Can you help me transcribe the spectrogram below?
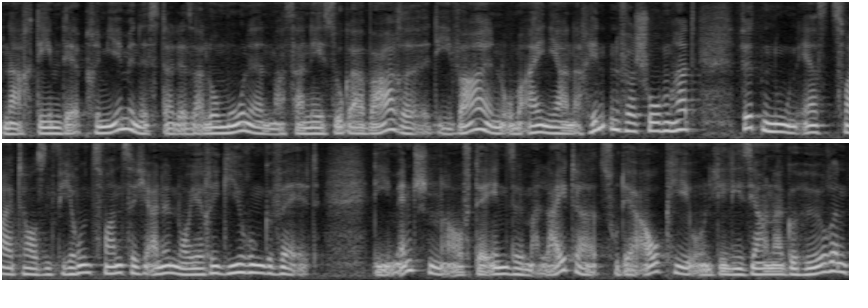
Nachdem der Premierminister der Salomonen, Massané Sogavare, die Wahlen um ein Jahr nach hinten verschoben hat, wird nun erst 2024 eine neue Regierung gewählt. Die Menschen auf der Insel Malaita, zu der Auki und Lilisiana gehören,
